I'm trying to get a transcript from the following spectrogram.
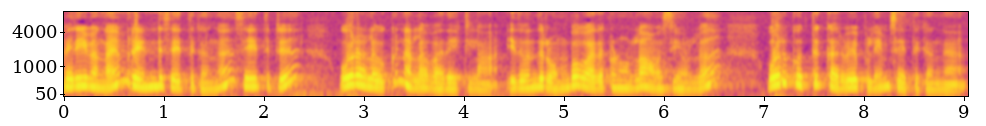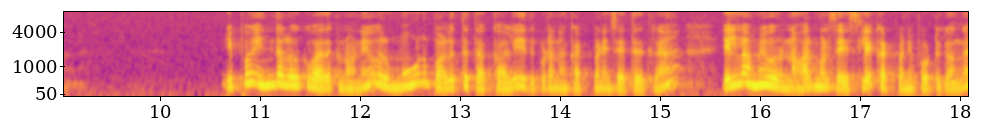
பெரிய வெங்காயம் ரெண்டு சேர்த்துக்கோங்க. சேர்த்துட்டு ஓரளவுக்கு நல்லா வதக்கலாம். இது வந்து ரொம்ப வதக்கணும்லாம் அவசியம் இல்லை. ஒரு கொத்து கருவேப்பிலையும் சேர்த்துக்கோங்க. இப்போ இந்த அளவுக்கு வதக்கினோடனே ஒரு மூணு பழுத்து தக்காளி இது கூட நான் கட் பண்ணி சேர்த்துருக்குறேன். எல்லாமே ஒரு நார்மல் சைஸ்லேயே கட் பண்ணி போட்டுக்கோங்க.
